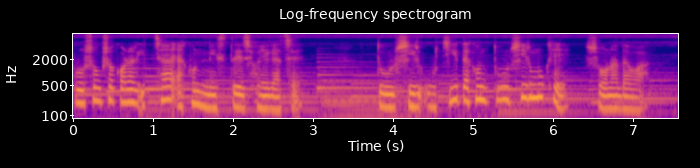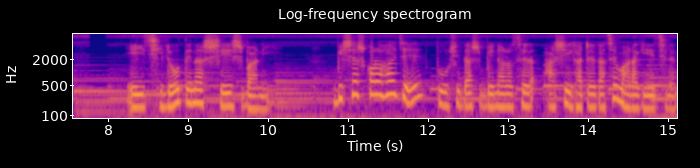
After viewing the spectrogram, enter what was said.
প্রশংসা করার ইচ্ছা এখন নিস্তেজ হয়ে গেছে। তুলসীর উচিত এখন তুলসীর মুখে সোনা দেওয়া। এই ছিল তেনার শেষ বাণী। বিশ্বাস করা হয় যে তুলসীদাস বেনারসের আশি ঘাটের কাছে মারা গিয়েছিলেন,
